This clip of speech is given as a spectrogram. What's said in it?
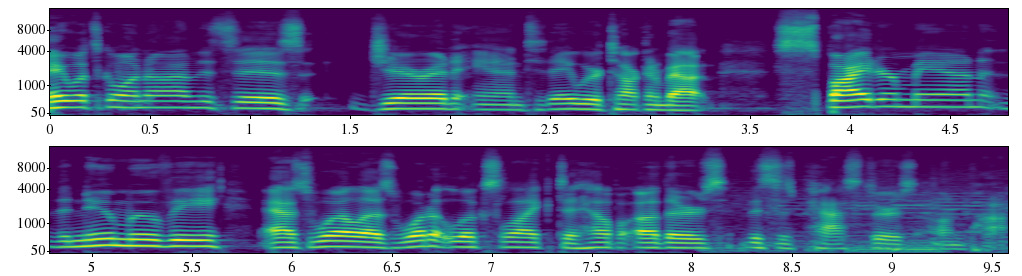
Hey, what's going on? This is Jared, and today we're talking about Spider Man, the new movie, as well as what it looks like to help others. This is Pastors on Pop.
